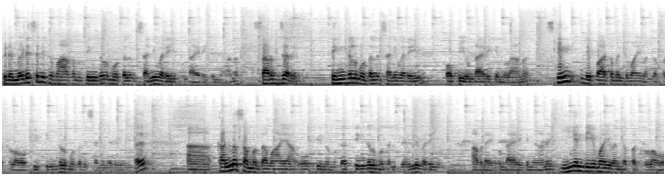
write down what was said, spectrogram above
പിന്നെ മെഡിസിൻ വിഭാഗം തിങ്കൾ മുതൽ ശനി വരെയും ഉണ്ടായിരിക്കുന്നതാണ്. സർജറി തിങ്കൾ മുതൽ ശനി വരെയും ഒ പി ഉണ്ടായിരിക്കുന്നതാണ്. സ്കിൻ ഡിപ്പാർട്ട്മെന്റുമായി ബന്ധപ്പെട്ടുള്ള ഒ പി തിങ്കൾ മുതൽ ശനി വരെയുണ്ട്. കണ്ണ് സംബന്ധമായ ഒ പി നമുക്ക് തിങ്കൾ മുതൽ വെള്ളി വരെയും അവിടെ ഉണ്ടായിരിക്കുന്നതാണ്. ഇ എൻ ഡിയുമായി ബന്ധപ്പെട്ടുള്ള ഒ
